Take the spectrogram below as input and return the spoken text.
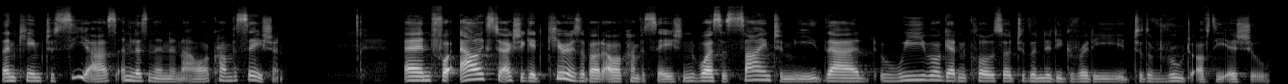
then came to see us and listen in on our conversation. And for Alex to actually get curious about our conversation was a sign to me that we were getting closer to the nitty gritty, to the root of the issue.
